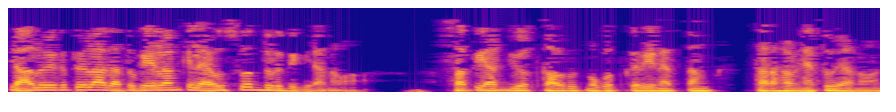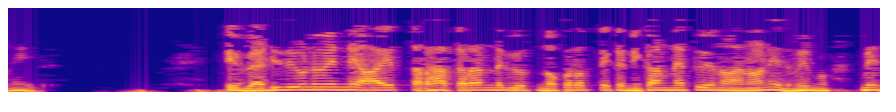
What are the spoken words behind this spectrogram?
යාළුවෝ එකතු වෙලා ගතු කේලම් කියලා ඇවුස්සොත් දුර දිග යනවා. සතියක් ගියොත් කවුරුත් මොකොත් කරේ නැත්තම් තරහව නැතුව යනවා නේද? ඒ වැඩි දියුණු වෙන්නේ ආයෙත් තරහ කරන්න ගියොත් නොකරොත් ඒක නිකන් නැතු වෙනවා නේද? මේ මේ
